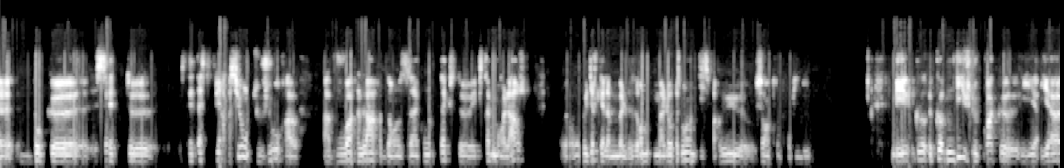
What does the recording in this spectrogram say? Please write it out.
Euh, donc cette, aspiration toujours à, à voir l'art dans un contexte extrêmement large, on peut dire qu'elle a malheureusement disparu au centre Pompidou. Mais comme dit, je crois qu'il y, a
